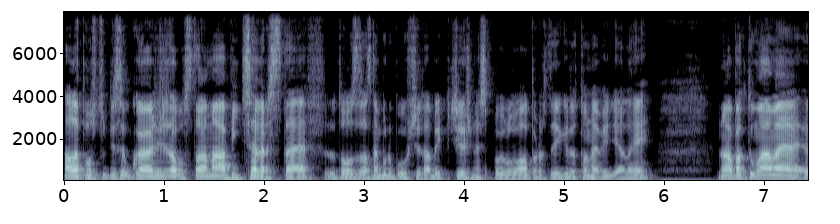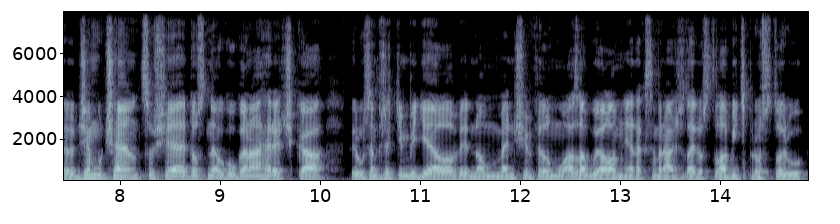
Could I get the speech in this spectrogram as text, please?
ale postupně se ukáže, že ta postava má více vrstev, do toho se zase nebudu pouštět, abych příliš nespojiloval pro ty, kdo to neviděli. No a pak tu máme eh, Jemu Chen, což je dost neokoukaná herečka, kterou jsem předtím viděl v jednom menším filmu a zaujala mě, tak jsem rád, že tady dostala víc prostoru.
